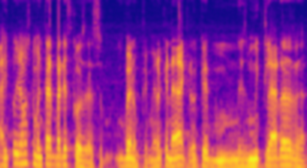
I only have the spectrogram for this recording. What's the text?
ahí, podríamos comentar varias cosas. Bueno, primero que nada, creo que es muy clara la,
